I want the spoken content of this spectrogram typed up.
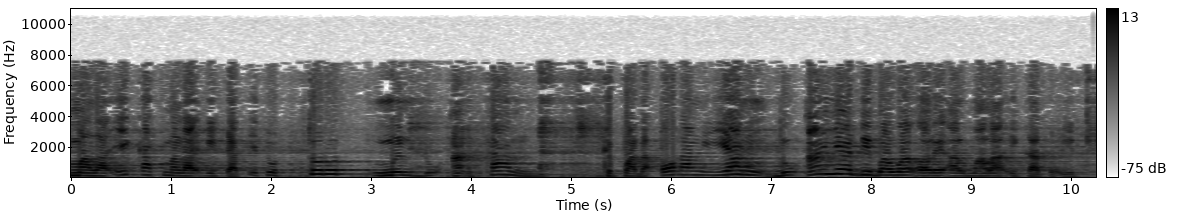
malaikat-malaikat itu turut mendoakan kepada orang yang doanya dibawa oleh al-malaikat itu.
